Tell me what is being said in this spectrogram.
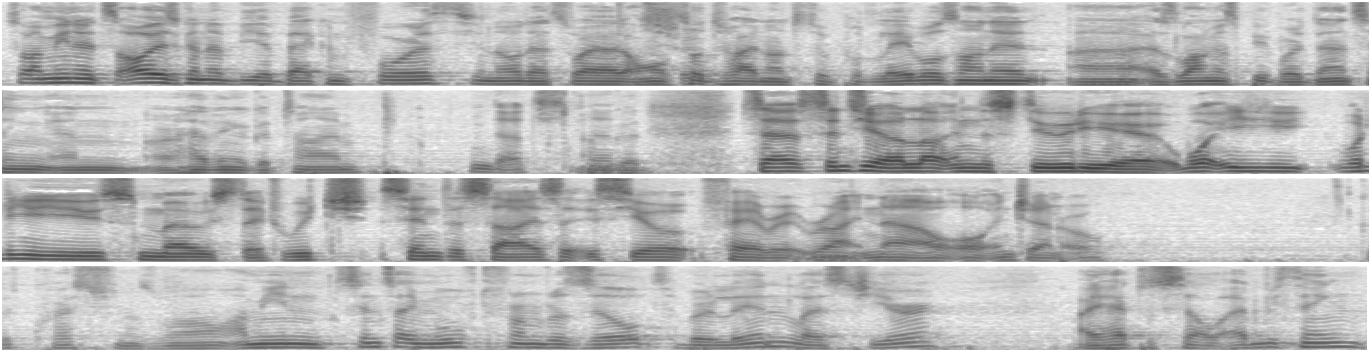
So I mean, it's always going to be a back and forth. You know, that's why I also try not to put labels on it. Uh, as long as people are dancing and are having a good time, That's I'm good. So since you're a lot in the studio, what do you what do you use most? At which synthesizer is your favorite right now, or in general? Good question as well. I mean, since I moved from Brazil to Berlin last year, I had to sell everything,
